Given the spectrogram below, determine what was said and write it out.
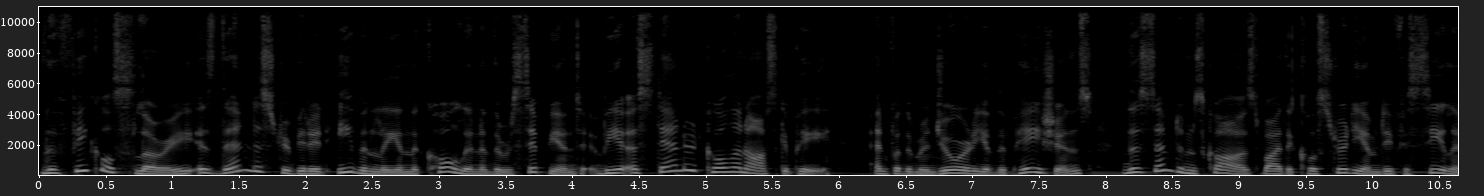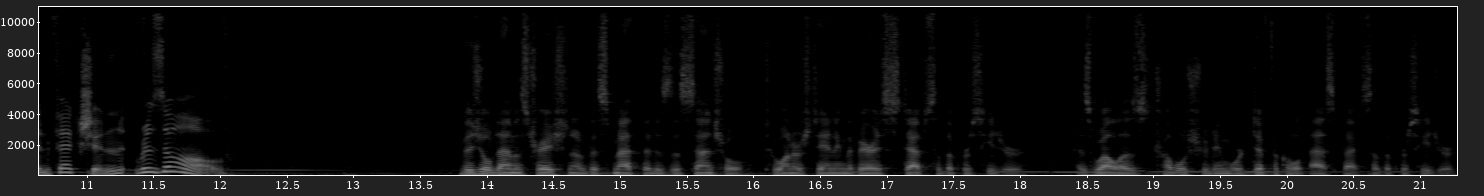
The fecal slurry is then distributed evenly in the colon of the recipient via a standard colonoscopy, and for the majority of the patients, the symptoms caused by the Clostridium difficile infection resolve. Visual demonstration of this method is essential to understanding the various steps of the procedure, as well as troubleshooting more difficult aspects of the procedure.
